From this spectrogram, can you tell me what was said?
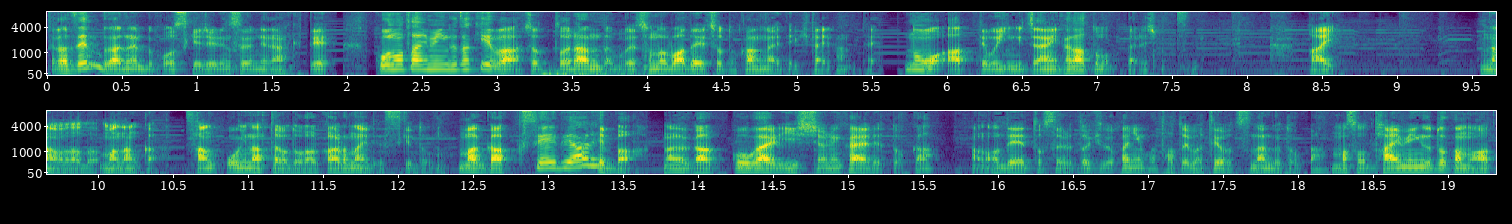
だから全部が全部こうスケジュールにするんじゃなくて、このタイミングだけはちょっとランダムでその場でちょっと考えていきたいなみたいなのもあってもいいんじゃないかなと思ったりしますね。はい。などなど、まあなんか参考になったかどうかわからないですけども、まあ学生であれば、なんか学校帰り一緒に帰るとか、あのデートするときとかにも例えば手をつなぐとか、まあそのタイミングとかもあっ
